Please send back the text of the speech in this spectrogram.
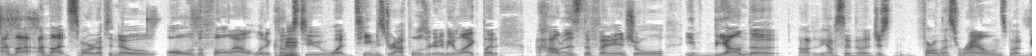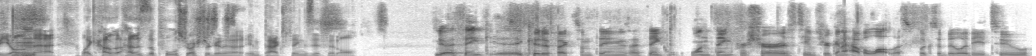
I'm not I'm not smart enough to know all of the fallout when it comes mm-hmm. to what teams draft pools are going to be like but how does the financial beyond the obviously the just far less rounds but beyond mm-hmm. that like how how does the pool structure going to impact things if at all yeah, I think it could affect some things. I think one thing for sure is teams are going to have a lot less flexibility to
